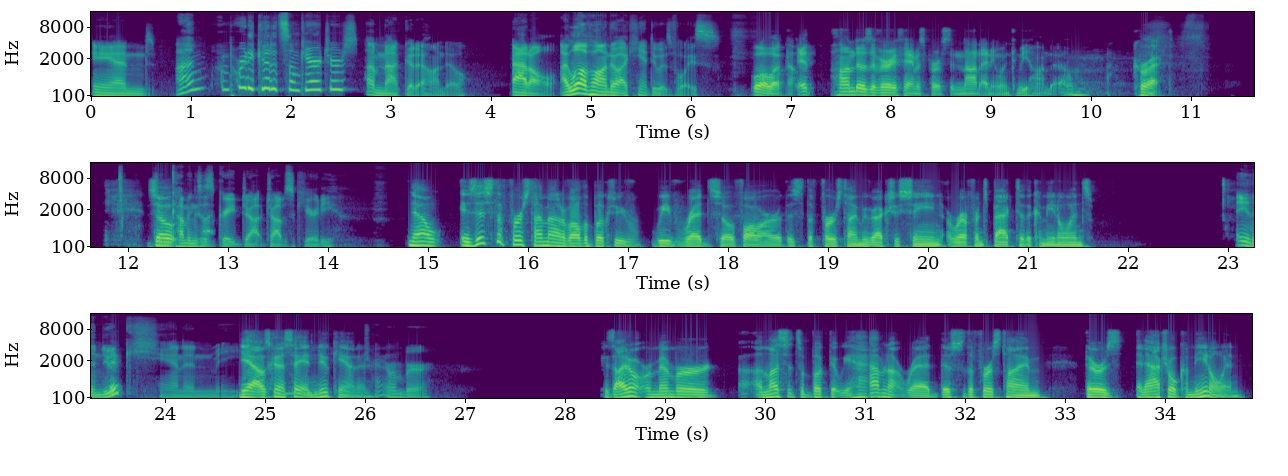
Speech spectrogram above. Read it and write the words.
and I'm I'm pretty good at some characters. I'm not good at Hondo at all. I love Hondo. I can't do his voice. well, look, it, Hondo's a very famous person. Not anyone can be Hondo. Correct. Jim So Cummings has great job job security. Now, is this the first time out of all the books we've we've read so far? This is the first time we've actually seen a reference back to the Kaminoans. In the new It- canon, maybe. Yeah, I was going to say a new I'm canon trying to remember. because I don't remember unless it's a book that we have not read. This is the first time there's an actual Kaminoan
